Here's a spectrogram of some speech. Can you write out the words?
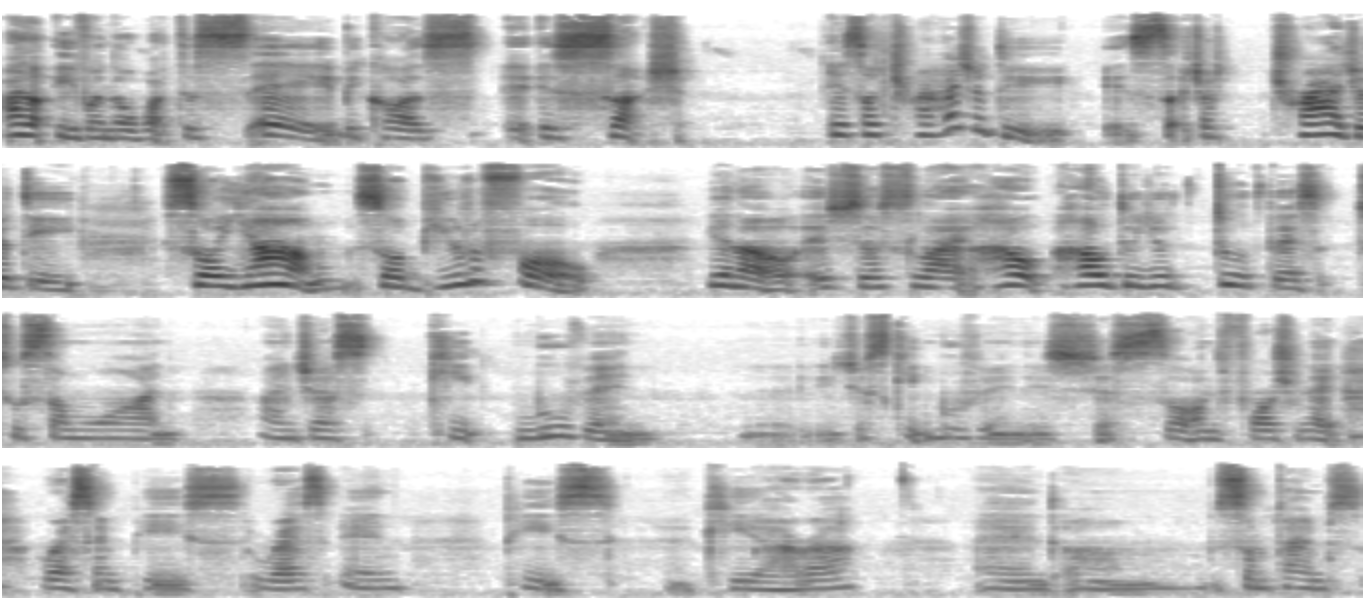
I don't even know what to say because it is such it's a tragedy. It's such a tragedy. So young, so beautiful. You know, it's just like, how, how do you do this to someone and just keep moving? You just keep moving. It's just so unfortunate. Rest in peace. Rest in peace, Quiara. And um, sometimes,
